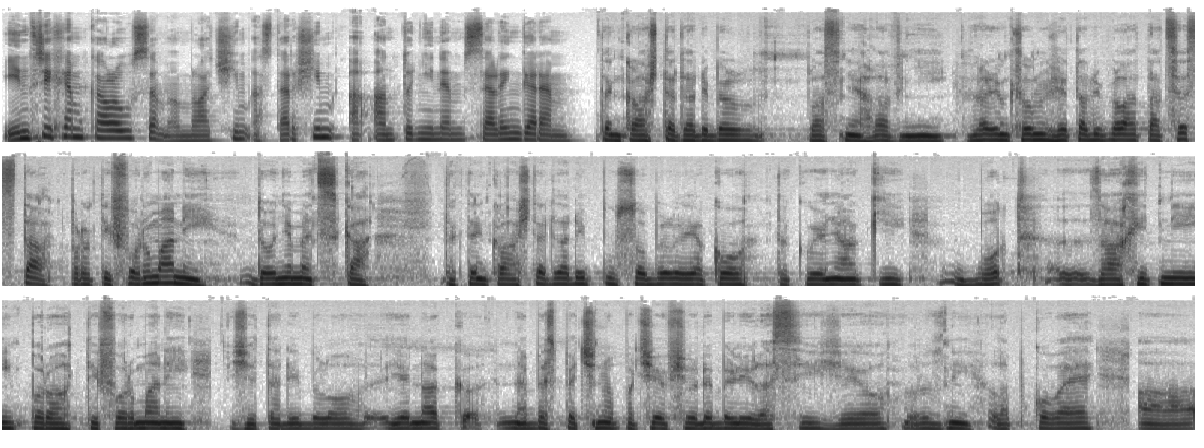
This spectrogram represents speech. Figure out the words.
Jindřichem Kalousem mladším a starším a Antonínem Selingerem. Ten klášter tady byl vlastně hlavní. Vzhledem k tomu, že tady byla ta cesta pro ty formany do Německa, tak ten klášter tady působil jako takový nějaký bod záchytný pro ty formany, že tady bylo jednak nebezpečno, protože všude byly lesy, že jo, různý lapkové a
